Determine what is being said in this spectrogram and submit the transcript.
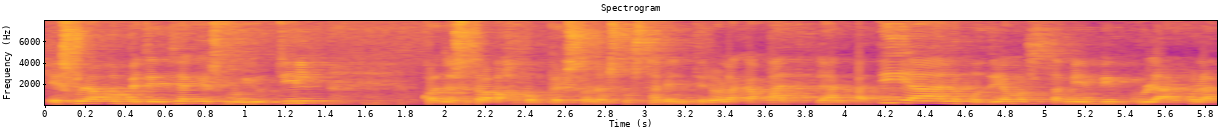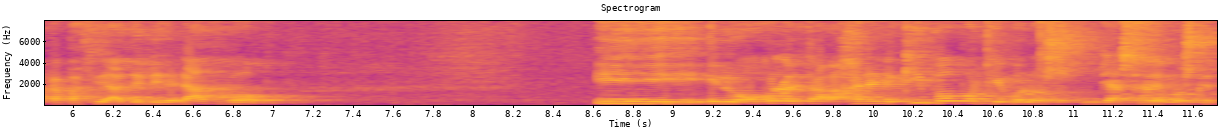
es una competencia que es muy útil cuando se trabaja con personas, justamente. ¿no? La, empatía lo podríamos también vincular con la capacidad de liderazgo, y, luego con lo de trabajar en equipo, porque bueno, ya sabemos que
